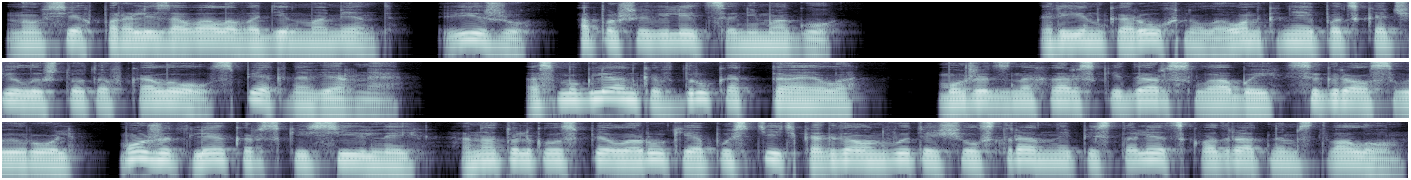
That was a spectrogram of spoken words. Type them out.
Но всех парализовало в один момент. Вижу, а пошевелиться не могу. Ринка рухнула, он к ней подскочил и что-то вколол, спек, наверное. А смуглянка вдруг оттаяла. Может, знахарский дар слабый, сыграл свою роль. Может, лекарский сильный. Она только успела руки опустить, когда он вытащил странный пистолет с квадратным стволом.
